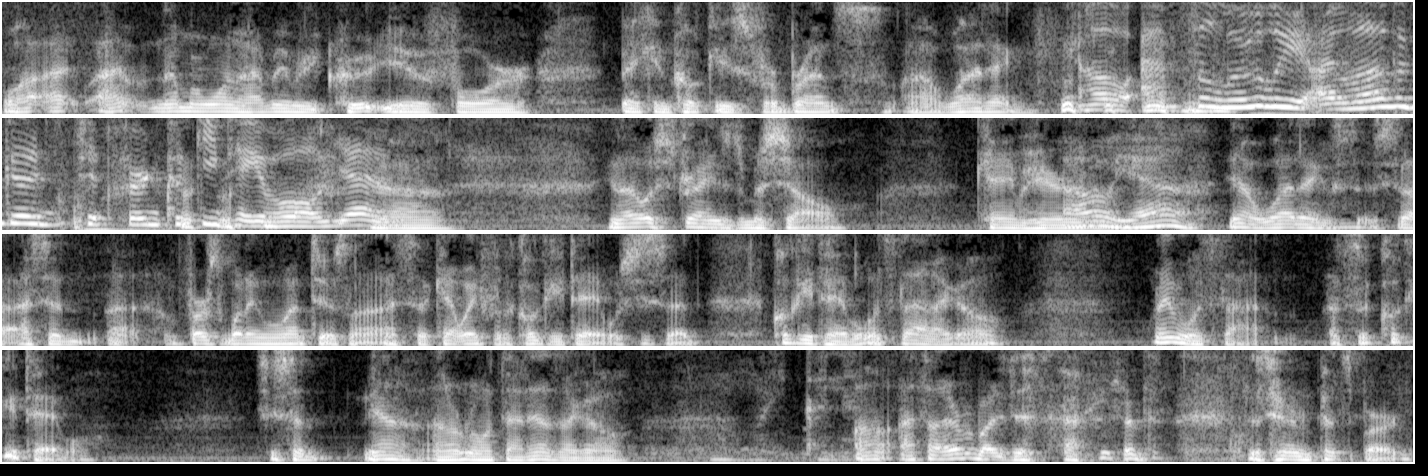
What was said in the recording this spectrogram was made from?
Well, I, I, number one, I may recruit you for baking cookies for Brent's uh, wedding. Oh, absolutely! I love a good Pittsburgh cookie table. Yes. Yeah. You know, it was strange to Michelle. Came here. Oh, and- yeah. Yeah, weddings. So I said, uh, first wedding we went to, so I said, can't wait for the cookie table. She said, cookie table, what's that? I go, what do you mean, what's that? That's a cookie table. She said, yeah, I don't know what that is. I go, Oh my goodness. oh, I thought everybody did that. Just here in Pittsburgh.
